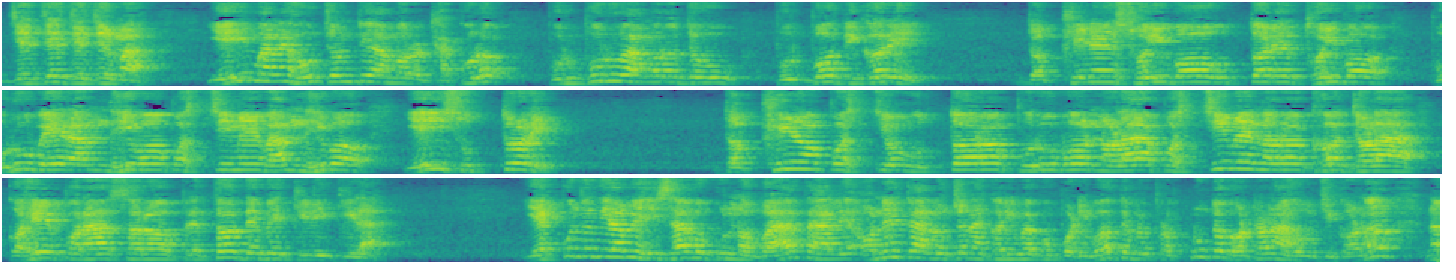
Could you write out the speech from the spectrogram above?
ଜେଜେ ଜେଜେମା ଏଇମାନେ ହେଉଛନ୍ତି ଆମର ଠାକୁର ପୂର୍ବରୁ ଆମର ଯୋଉ ପୂର୍ବ ଦିଗରେ ଦକ୍ଷିଣେ ଶୋଇବ ଉତ୍ତରେ ଥୋଇବ ପୂର୍ବେ ରାନ୍ଧିବ ପଶ୍ଚିମେ ବାନ୍ଧିବ ଏଇ ସୂତ୍ରରେ ଦକ୍ଷିଣ ପଶ୍ଚିମ ଉତ୍ତର ପୂର୍ବ ନଳା ପଶ୍ଚିମେ ନରଖ ଜଳା କହେ ପରାଶର ପ୍ରେତ ଦେବେ କିଳି କିଳା। ୟାକୁ ଯଦି ଆମେ ହିସାବକୁ ନବା ତାହେଲେ ଅନେକ ଆଲୋଚନା କରିବାକୁ ପଡିବ। ତେବେ ପ୍ରକୃତ ଘଟଣା ହଉଛି କଣ? ନା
